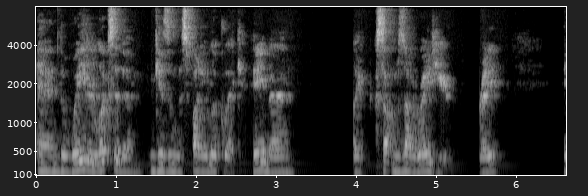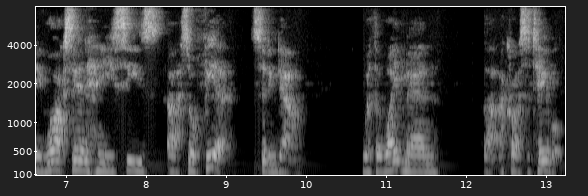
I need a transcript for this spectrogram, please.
and the waiter looks at him and gives him this funny look, like, "Hey man, like something's not right here, right?" And he walks in and he sees uh, Sophia sitting down with a white man uh, across the table.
